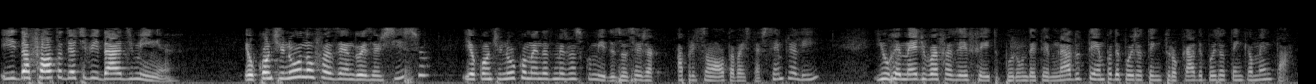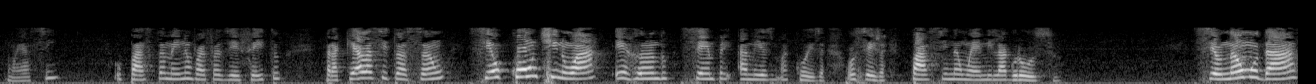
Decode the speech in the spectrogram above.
e da falta de atividade minha. Eu continuo não fazendo exercício e eu continuo comendo as mesmas comidas, ou seja, a pressão alta vai estar sempre ali e o remédio vai fazer efeito por um determinado tempo, depois eu tenho que trocar, depois eu tenho que aumentar. Não é assim? O passe também não vai fazer efeito para aquela situação se eu continuar errando sempre a mesma coisa. Ou seja, passe não é milagroso. Se eu não mudar,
